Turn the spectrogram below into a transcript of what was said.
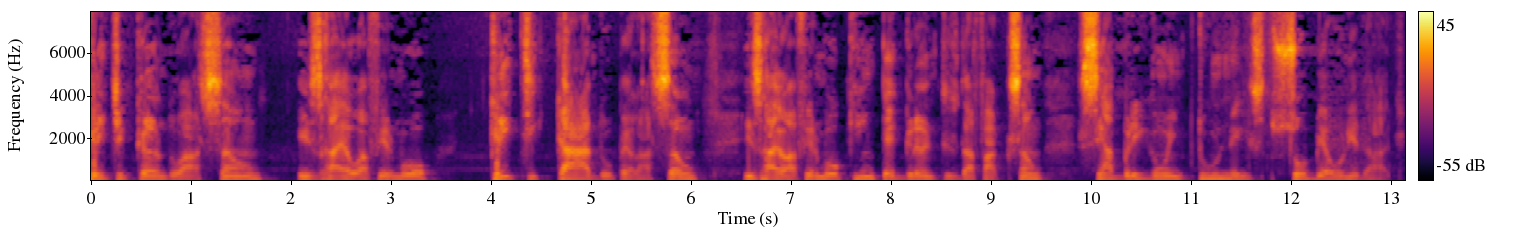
Criticando a ação, Israel afirmou, criticado pela ação, Israel afirmou que integrantes da facção se abrigam em túneis sob a unidade.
